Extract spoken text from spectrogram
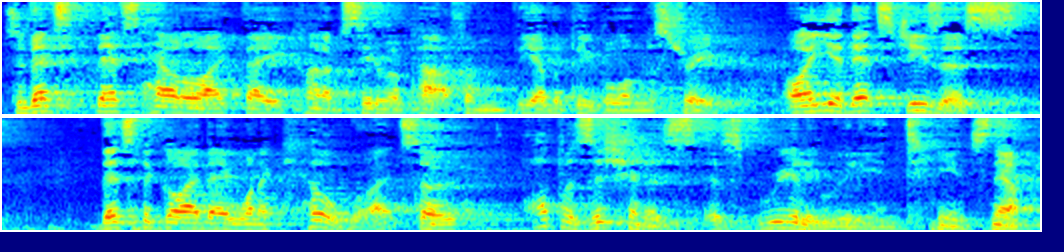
So that's, that's how like they kind of set him apart from the other people on the street. Oh, yeah, that's Jesus. That's the guy they want to kill, right? So opposition is, is really, really intense. Now,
